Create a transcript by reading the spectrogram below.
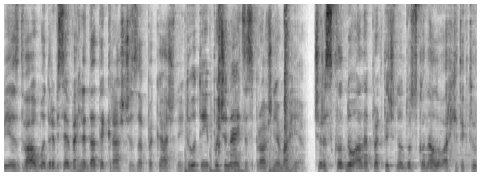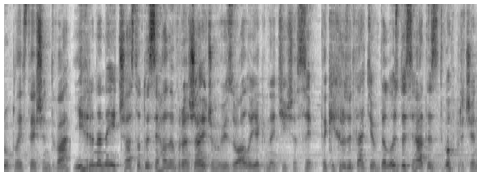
PS2 умудрився виглядати краще за ПКшний? Тут і починається справжня магія. Через складну, але практично досконалу архітектуру PlayStation 2 ігри на неї часто досягали вражаючого візуалу, як на ті часи. Таких результатів вдалося досягати з двох причин:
